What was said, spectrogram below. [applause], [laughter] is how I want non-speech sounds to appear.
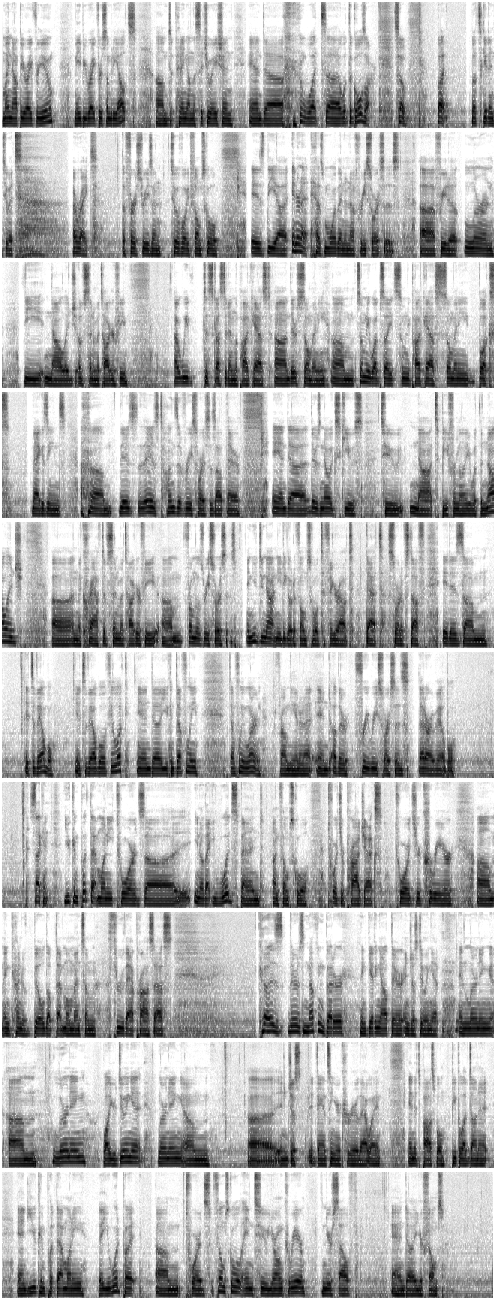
might not be right for you, may be right for somebody else, um, depending on the situation and uh, [laughs] what uh, what the goals are. So, but let's get into it. All right. The first reason to avoid film school is the uh, internet has more than enough resources uh, for you to learn the knowledge of cinematography. Uh, we've discussed it in the podcast. Uh, there's so many, um, so many websites, so many podcasts, so many books, magazines. Um, there's there's tons of resources out there, and uh, there's no excuse to not be familiar with the knowledge uh, and the craft of cinematography um, from those resources. And you do not need to go to film school to figure out that sort of stuff. It is um, it's available. It's available if you look, and uh, you can definitely definitely learn from the internet and other free resources that are available. Second, you can put that money towards, uh, you know, that you would spend on film school towards your projects, towards your career, um, and kind of build up that momentum through that process. Because there's nothing better than getting out there and just doing it and learning, um, learning while you're doing it, learning. Um, uh, and just advancing your career that way. And it's possible. People have done it and you can put that money that you would put um, towards film school into your own career and yourself and uh, your films.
